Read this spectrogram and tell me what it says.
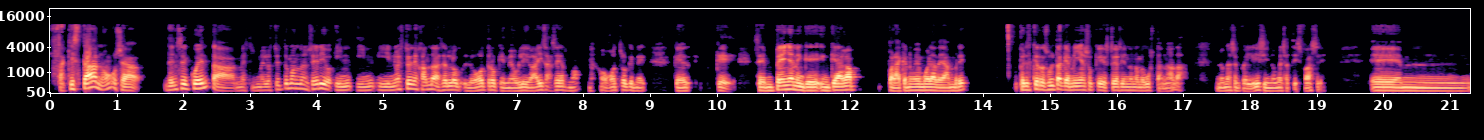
pues aquí está, ¿no? O sea, dense cuenta, me, lo estoy tomando en serio y, no estoy dejando de hacer lo, otro que me obligáis a hacer, ¿no? O otro que me, que, que se empeñan en que, en que haga para que no me muera de hambre pero es que resulta que a mí eso que estoy haciendo no me gusta nada, no me hace feliz y no me satisface. Em,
